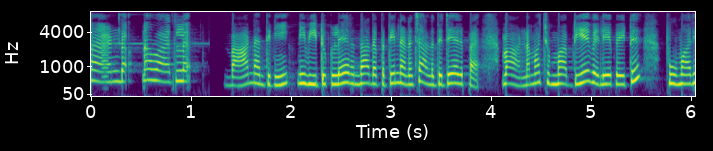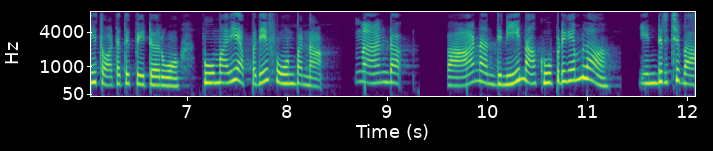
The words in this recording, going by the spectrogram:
வேண்டாம் நான் வரல. வா நந்தினி நீ வீட்டுக்குள்ளே இருந்தால் அதை பற்றி நினச்சி அழுதுட்டே இருப்பேன் வா நம்ம சும்மா அப்படியே வெளியே போயிட்டு பூமாரி தோட்டத்துக்கு போயிட்டு வருவோம். பூமாரி அப்போதே ஃபோன் பண்ணா. வேண்டாம். வா நந்தினி நான் கூப்பிடுங்கம்ல எந்திரிச்சு வா.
